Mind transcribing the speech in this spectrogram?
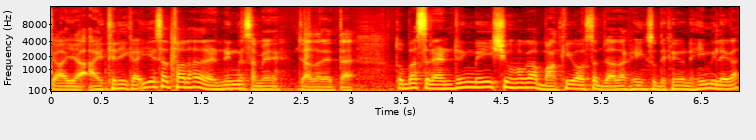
का या आई थ्री का, ये सब थोड़ा सा रेंडरिंग में समय ज़्यादा रहता है। तो बस रेंडरिंग में ही इशू होगा, बाकी और सब ज़्यादा कहीं इशू देखने को नहीं मिलेगा।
